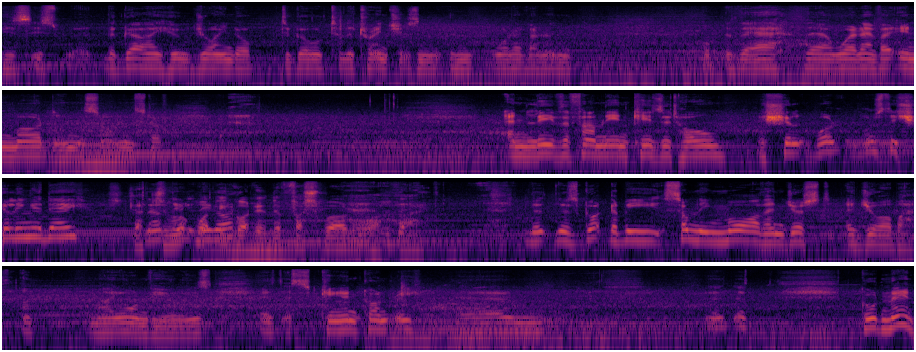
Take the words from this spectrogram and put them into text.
is, is the guy who joined up to go to the trenches and, and whatever, and up there, there, wherever, in mud and so on and stuff, uh, and leave the family and kids at home a shill, what was the shilling a day? That's that what they got? got? in the First World War. Uh, the, there's got to be something more than just a job. My own view is it's king and country. Um, good men,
